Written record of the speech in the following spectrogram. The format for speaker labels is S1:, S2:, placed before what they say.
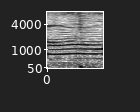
S1: coração.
